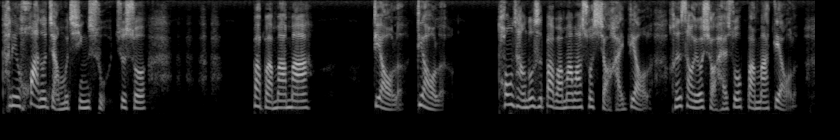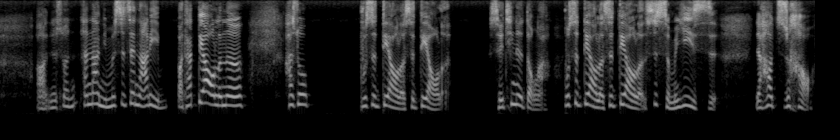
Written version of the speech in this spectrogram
他连话都讲不清楚，就说爸爸妈妈掉了，掉了。通常都是爸爸妈妈说小孩掉了，很少有小孩说爸妈掉了啊。你说那那你们是在哪里把他掉了呢？他说。不是掉了，是掉了，谁听得懂啊？不是掉了，是掉了，是什么意思？然后只好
